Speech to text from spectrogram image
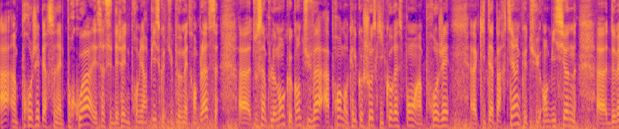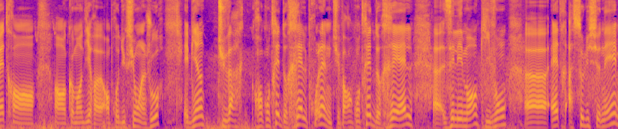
à un projet personnel. Pourquoi? Et ça, c'est déjà une première piste que tu peux mettre en place. tout simplement que quand tu vas apprendre quelque chose qui correspond à un projet qui t'appartient, que tu ambitionnes de mettre en, comment dire, en production un jour, eh bien, tu vas rencontrer de réels problèmes. Tu vas rencontrer de réels éléments qui vont être à solutionner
